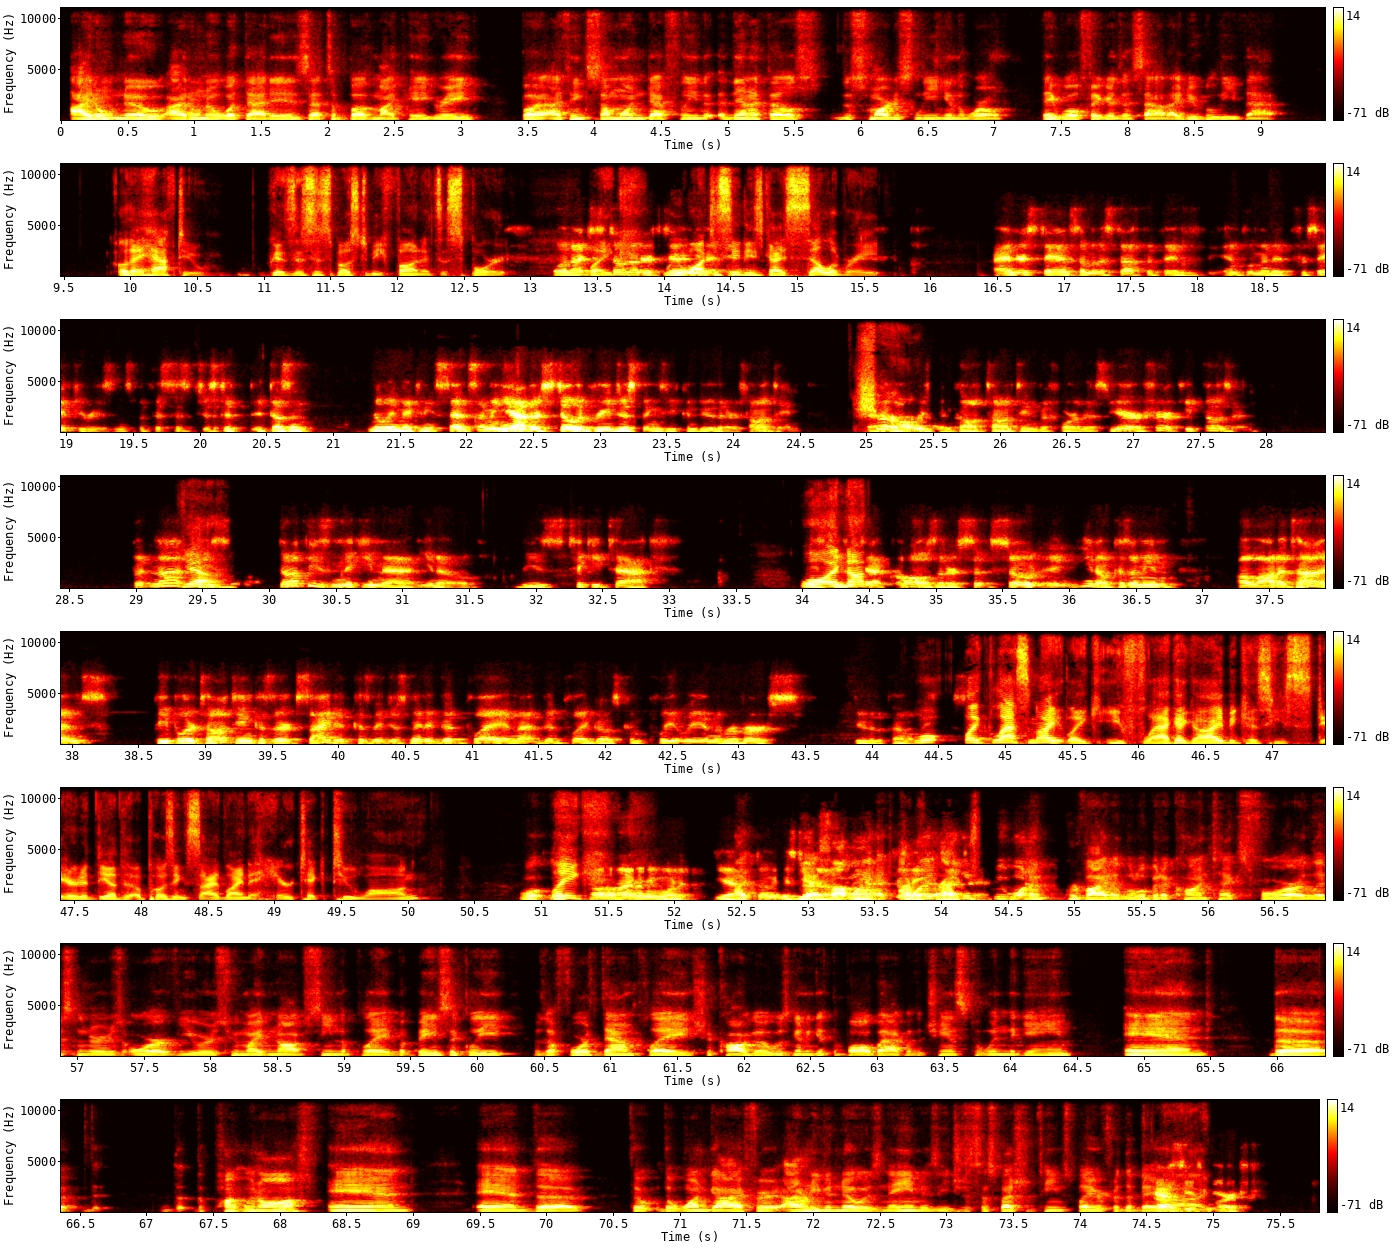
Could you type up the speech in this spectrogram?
I don't know. I don't know what that is. That's above my pay grade. But I think someone definitely the, the NFL is the smartest league in the world. They will figure this out. I do believe that. Oh, they have to because this is supposed to be fun. It's a sport. Well, and I just Like don't understand. we want to see these guys celebrate. I understand some of the stuff that they've implemented for safety reasons, but this is just it, it doesn't really make any sense. I mean, yeah, there's still egregious things you can do that are taunting. That Sure. always been called taunting before this year. Sure, keep those in, but not Yeah. these not these nicky nat, you know, these ticky tack. Well, and not calls that are so, so you know, because I mean, a lot of times people are taunting because they're excited because they just made a good play, and that good play goes completely in the reverse due to the penalty. well, like last night, like you flag a guy because he stared at the other opposing sideline a hair tick too long. Well, Like Oh, I don't even want to. Yeah, I- don't get me started. Yes, I want to. I, Tony wa- I just do want to provide a little bit of context for our listeners or our viewers who might not have seen the play. But basically, it was a fourth down play. Chicago was going to get the ball back with a chance to win the game, and the the, the punt went off, and and the the the one guy for I don't even know his name. Is he just a special teams player for the Bears? Cassius Marsh.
